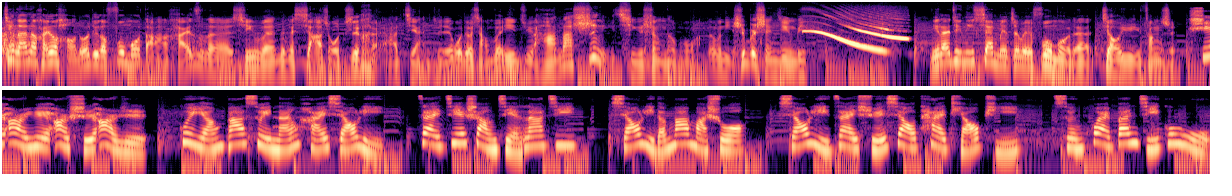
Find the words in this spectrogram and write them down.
近来呢，还有好多这个父母打孩子的新闻，那个下手之狠啊，简直我就想问一句哈、那是你亲生的不？那么你是不是神经病？你来听听下面这位父母的教育方式。十二月二十二日，贵阳八岁男孩小李在街上捡垃圾。小李的妈妈说，小李在学校太调皮，损坏班级公物，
